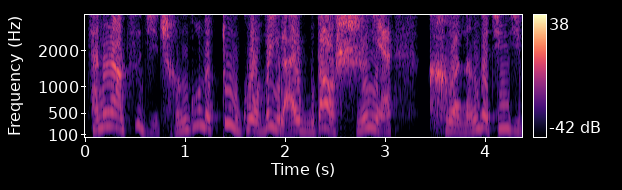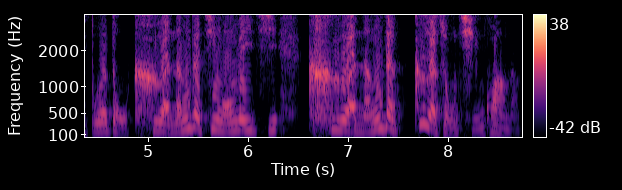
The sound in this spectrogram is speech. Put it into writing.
才能让自己成功的度过未来五到十年可能的经济波动、可能的金融危机、可能的各种情况呢？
